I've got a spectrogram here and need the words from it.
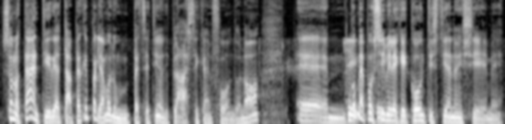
sono tanti in realtà perché parliamo di un pezzettino di plastica in fondo, no? Eh, sì, com'è possibile che i conti stiano insieme?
